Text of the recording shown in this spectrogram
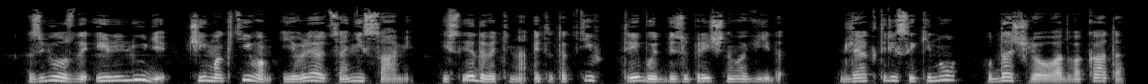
– звезды или люди, чьим активом являются они сами, и следовательно этот актив требует безупречного вида. Для актрисы кино, удачливого адвоката,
